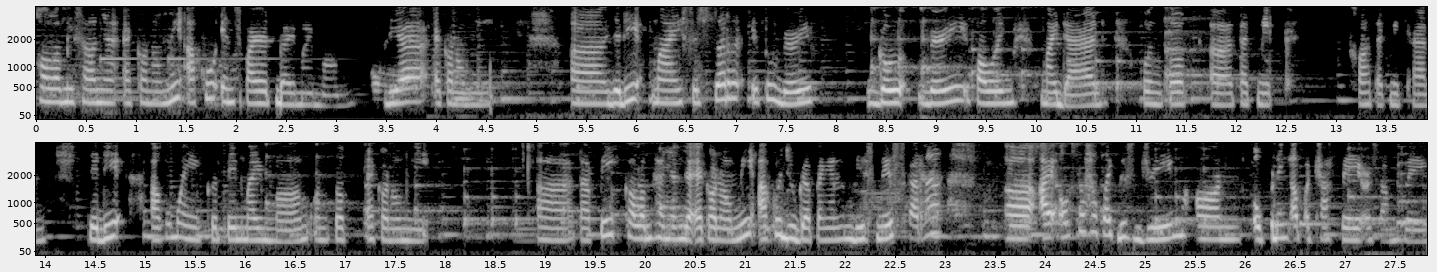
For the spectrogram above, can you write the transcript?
Kalau misalnya ekonomi, aku inspired by my mom. Dia ekonomi. Uh, jadi my sister itu very go very following my dad untuk uh, teknik sekolah teknik kan. Jadi aku mau ikutin my mom untuk ekonomi. Uh, tapi kalau misalnya nggak ekonomi, aku juga pengen bisnis karena uh, I also have like this dream on opening up a cafe or something,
